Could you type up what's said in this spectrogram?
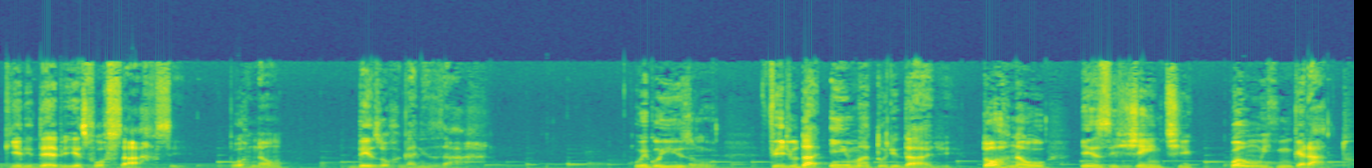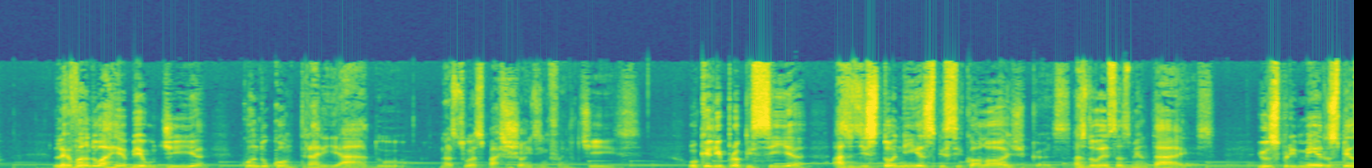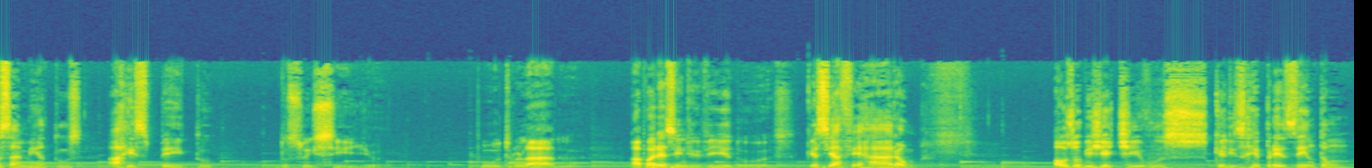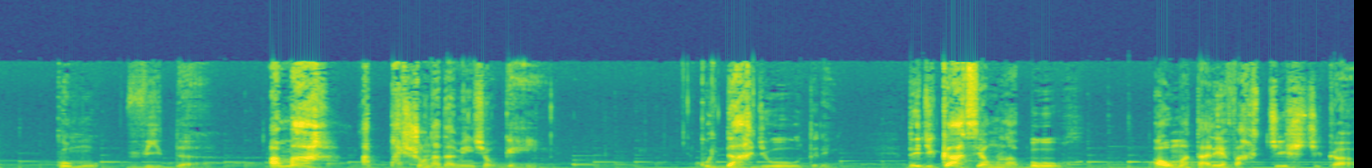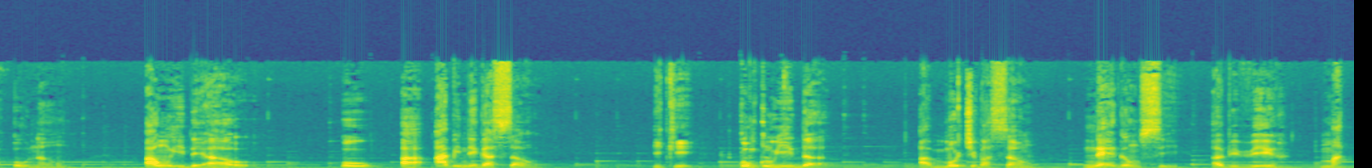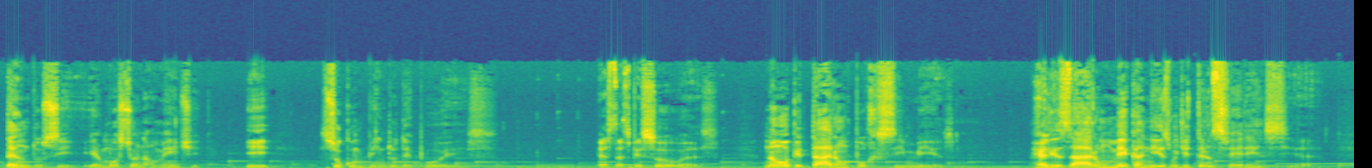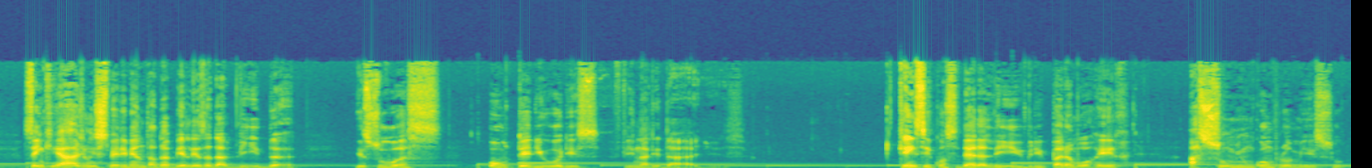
que ele deve esforçar-se por não desorganizar. O egoísmo, filho da imaturidade, torna-o exigente quão ingrato, levando à rebeldia quando contrariado nas suas paixões infantis, o que lhe propicia as distonias psicológicas, as doenças mentais e os primeiros pensamentos a respeito do suicídio. Por outro lado, aparecem indivíduos que se aferraram aos objetivos que lhes representam como vida. Amar apaixonadamente alguém, cuidar de outrem, dedicar-se a um labor, a uma tarefa artística ou não, a um ideal ou a abnegação, e que, concluída a motivação, negam-se a viver matando-se emocionalmente e sucumbindo depois. Estas pessoas não optaram por si mesmo, realizaram um mecanismo de transferência, sem que hajam experimentado a beleza da vida e suas ulteriores finalidades. Quem se considera livre para morrer assume um compromisso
